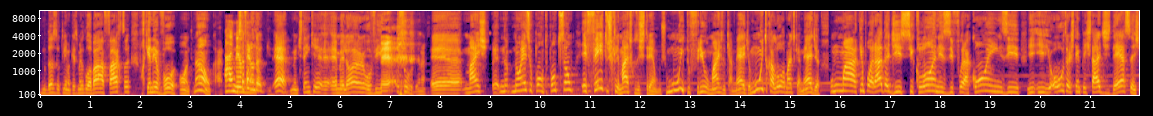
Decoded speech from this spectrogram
mudança do clima, que esse aquecimento global é uma farsa porque nevou ontem. Não, cara. Ai, meu tá Deus. Falando, é, a gente tem que. É, é melhor ouvir é. surdo, né? É, mas é, não é esse o ponto. O ponto são efeitos climáticos extremos. Muito frio mais do que a média, muito calor mais do que a média, uma temporada de ciclones e furacões e, e, e outras tempestades dessas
